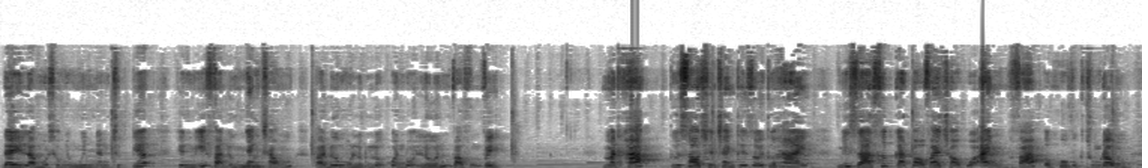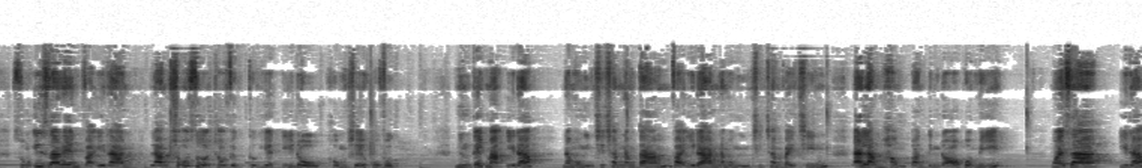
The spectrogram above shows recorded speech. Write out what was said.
Đây là một trong những nguyên nhân trực tiếp khiến Mỹ phản ứng nhanh chóng và đưa một lực lượng quân đội lớn vào vùng vịnh. Mặt khác, từ sau chiến tranh thế giới thứ hai, Mỹ ra sức gạt bỏ vai trò của Anh, Pháp ở khu vực Trung Đông, dùng Israel và Iran làm chỗ dựa cho việc thực hiện ý đồ khống chế khu vực. Nhưng cách mạng Iraq năm 1958 và Iran năm 1979 đã làm hỏng toàn tính đó của Mỹ. Ngoài ra, Iraq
